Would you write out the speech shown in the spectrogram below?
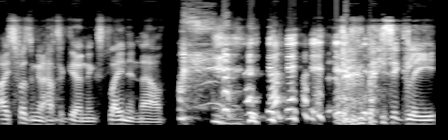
I suppose I'm going to have to go and explain it now. Basically,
